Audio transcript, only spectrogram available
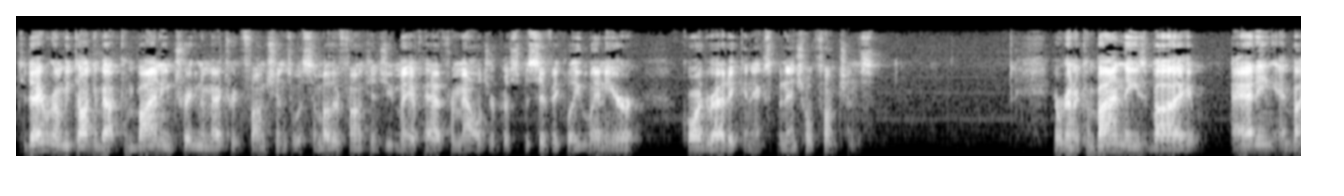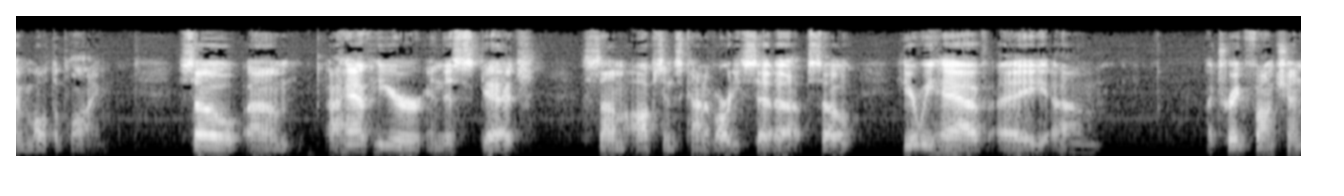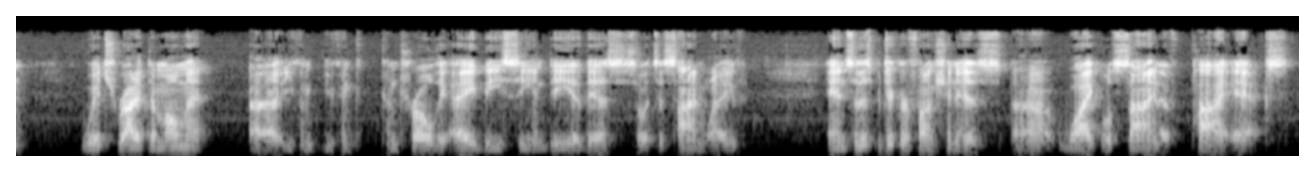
Today we're going to be talking about combining trigonometric functions with some other functions you may have had from algebra, specifically linear, quadratic, and exponential functions. And we're going to combine these by adding and by multiplying. So um, I have here in this sketch some options kind of already set up. So here we have a, um, a trig function which right at the moment uh, you can you can control the a, b, c, and d of this, so it's a sine wave. And so this particular function is uh, y equals sine of pi x.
